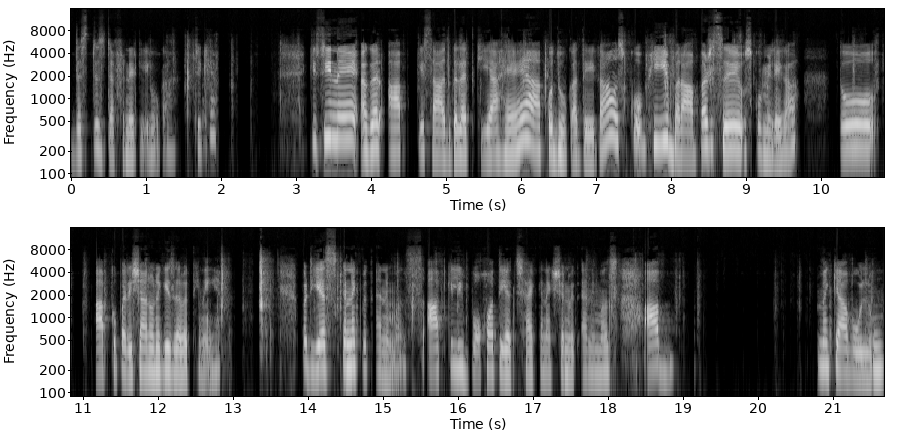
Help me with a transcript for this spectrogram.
जस्टिस डेफिनेटली होगा, ठीक है? किसी ने अगर आपके साथ गलत किया है, आपको धोखा देगा, उसको भी बराबर से उसको मिलेगा तो आपको परेशान होने की ज़रूरत ही नहीं है। But yes connect with animals आपके लिए बहुत ही अच्छा है कनेक्शन विथ एनिमल्स आप, मैं क्या बोलूँ?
